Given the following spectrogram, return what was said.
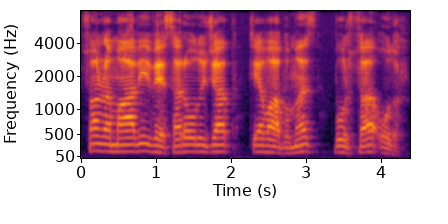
Sonra mavi ve sarı olacak. Cevabımız Bursa olur.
